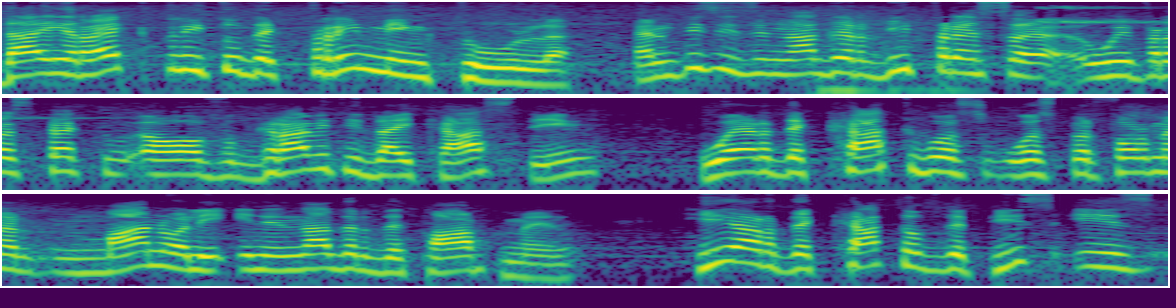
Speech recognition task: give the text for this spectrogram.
directly to the trimming tool. And this is another difference uh, with respect of gravity die casting, where the cut was, was performed manually in another department. Here, the cut of the piece is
